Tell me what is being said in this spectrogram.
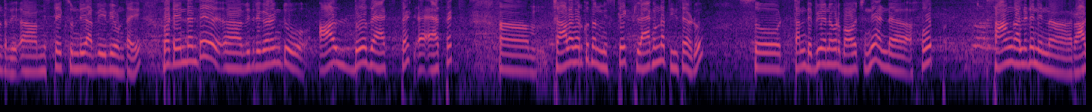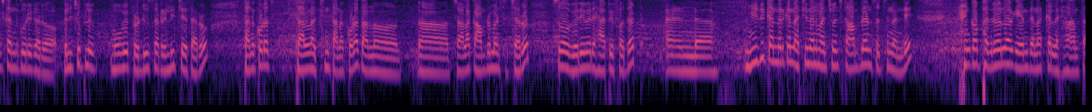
ఉంటుంది. మిస్టేక్స్ ఉండి అవి ఇవి ఉంటాయి. బట్ ఏంటంటే with regarding to all those aspect aspects చాలా వరకు తన మిస్టేక్స్ లేకుండా తీశాడు. సో తన డెబ్యూ అయినా కూడా బాగా వచ్చింది అండ్ హోప్ uh, సాంగ్ ఆల్రెడీ నిన్న రాజ్ కందుకూరి గారు పెళ్ళిచూపులు మూవీ ప్రొడ్యూసర్ రిలీజ్ చేశారు. తను కూడా చాలా నచ్చింది తనకు కూడా తను చాలా కాంప్లిమెంట్స్ ఇచ్చారు. So very very happy for that and music అందరికీ నచ్చిందని మంచి మంచి కాంప్లిమెంట్స్ వచ్చిందండి. ఇంకా పది రోజుల వరకు ఏం తినక్కర్లేదు అంత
